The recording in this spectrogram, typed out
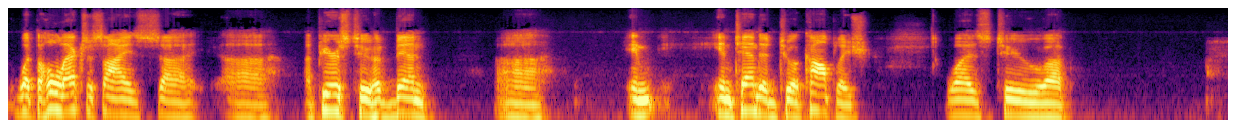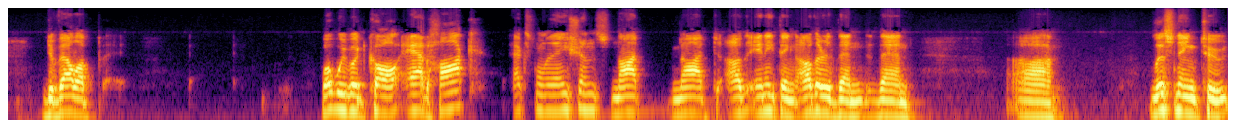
what the whole exercise appears to have been in, intended to accomplish was to develop what we would call ad hoc explanations, not not other, anything other than than uh, listening to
